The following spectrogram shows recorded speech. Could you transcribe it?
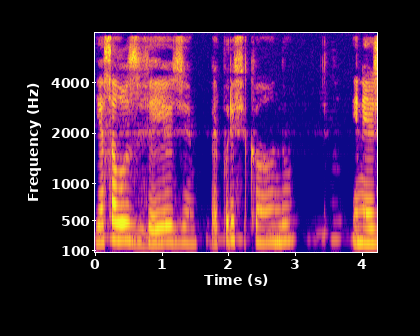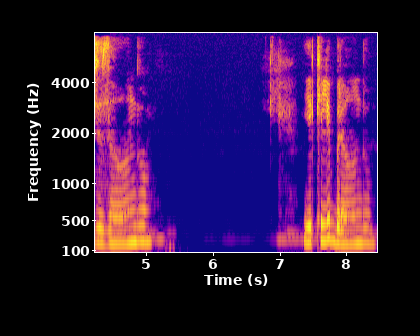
E essa luz verde vai purificando energizando e equilibrando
